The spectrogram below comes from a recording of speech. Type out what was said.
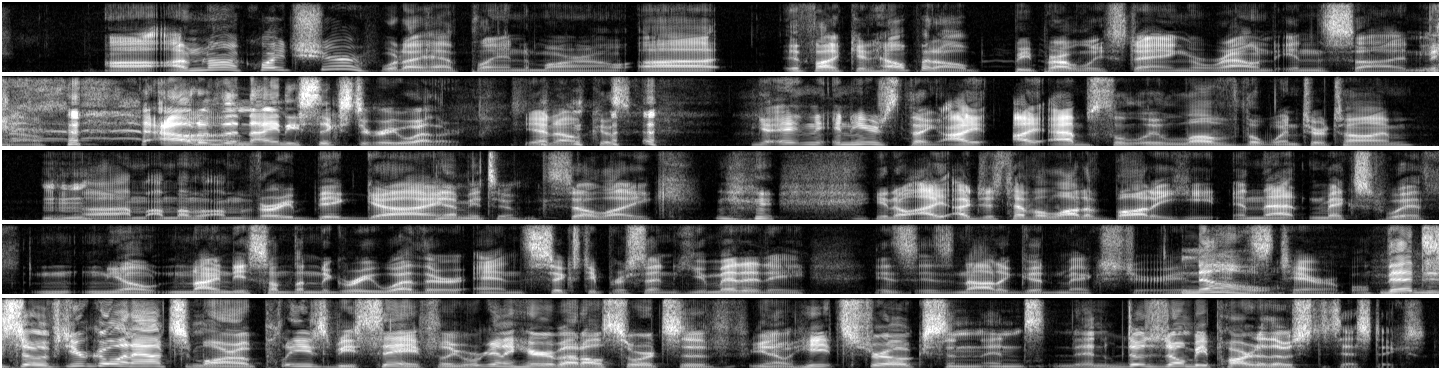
Uh, I'm not quite sure what I have planned tomorrow. Uh, if I can help it, I'll be probably staying around inside. You know, out uh, of the 96 degree weather. You know, because yeah, and, and, here's the thing: I I absolutely love the winter time. Mm-hmm. Uh, I'm, I'm I'm a very big guy. Yeah, me too. So like, you know, I, I just have a lot of body heat, and that mixed with you know 90 something degree weather and 60 percent humidity is is not a good mixture. It, no, it's terrible. That, so if you're going out tomorrow, please be safe. Like we're going to hear about all sorts of you know heat strokes and and and those don't be part of those statistics.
